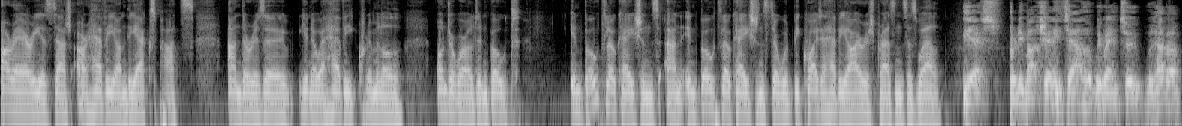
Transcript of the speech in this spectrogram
are areas that are heavy on the expats. And there is a, you know, a heavy criminal underworld in both in both locations and in both locations there would be quite a heavy Irish presence as well. Yes, pretty much any town that we went to would have a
